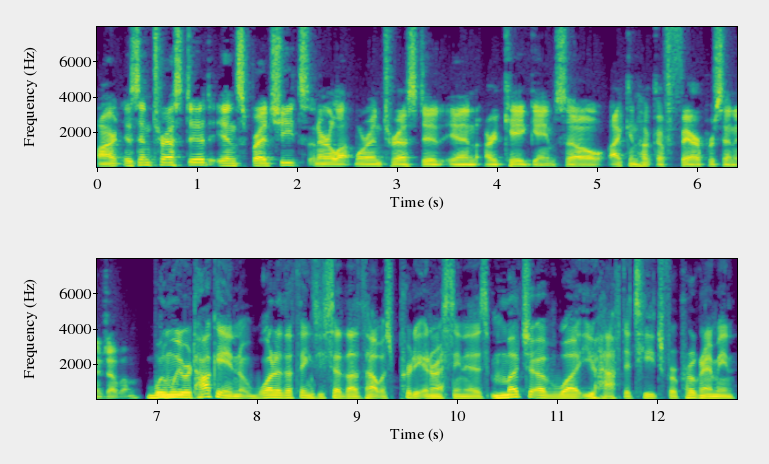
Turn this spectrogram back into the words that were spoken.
aren't as interested in spreadsheets and are a lot more interested in arcade games. So I can hook a fair percentage of them. When we were talking, one of the things you said that I thought was pretty interesting is much of what you have to teach for programming,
